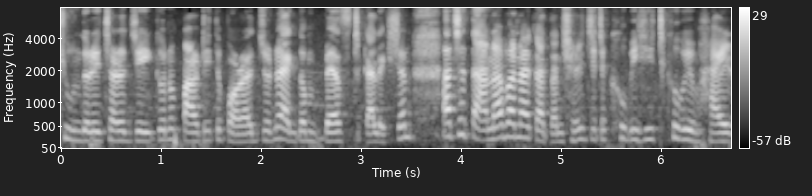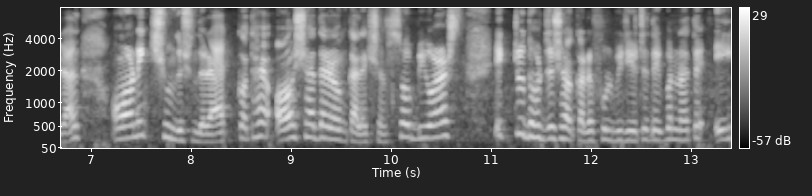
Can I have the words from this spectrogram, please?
সুন্দর, এছাড়া যে কোনো পার্টিতে পরার জন্য একদম বেস্ট কালেকশন আচ্ছা তানাবানা কাতান শাড়ি, যেটা খুবই হিট খুবই ভাইরাল অনেক সুন্দর সুন্দর। এক কথায় অসাধারণ কালেকশন সো ভিউয়ার্স একটু ধৈর্য সহকারে ফুল ভিডিওটা দেখবেন, নয়তো এই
